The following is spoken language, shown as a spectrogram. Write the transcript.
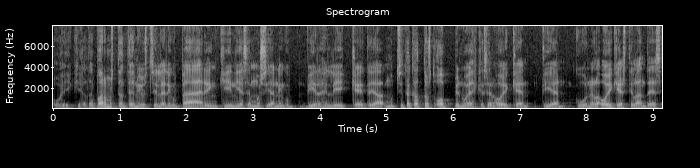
oikealta. Varmasti on tehnyt just silleen niinku väärinkin ja semmoisia niinku virheliikkeitä, ja, mutta sitä kautta just oppinut ehkä sen oikean tien kuunnella oikeassa tilanteessa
